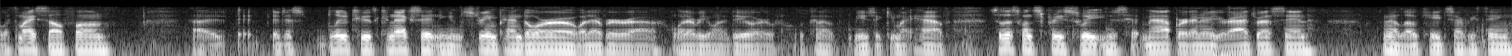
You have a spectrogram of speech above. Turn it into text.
with my cell phone, uh, it, it, just Bluetooth connects it, and you can stream Pandora or whatever, uh, whatever you want to do, or what kind of music you might have. So this one's pretty sweet. You can just hit map or enter your address in, and it locates everything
